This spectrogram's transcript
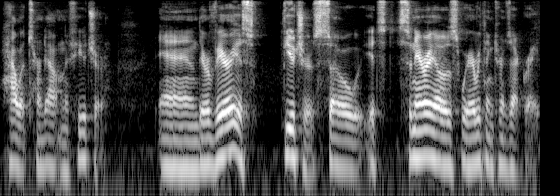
how it turned out in the future. And there are various futures. So it's scenarios where everything turns out great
